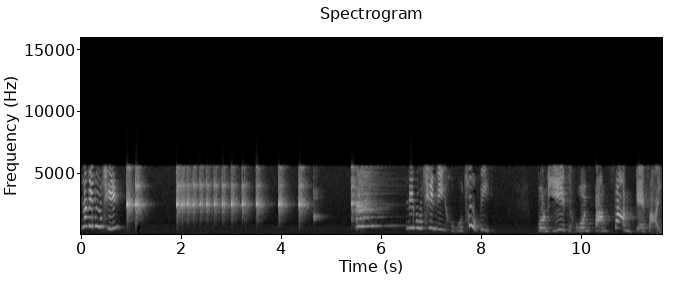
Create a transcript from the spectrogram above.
那你母亲？你母亲是何处的？本已一份帮山家财，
